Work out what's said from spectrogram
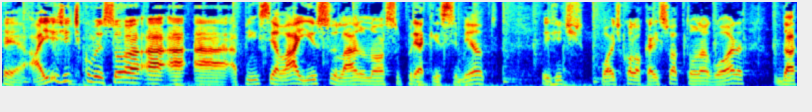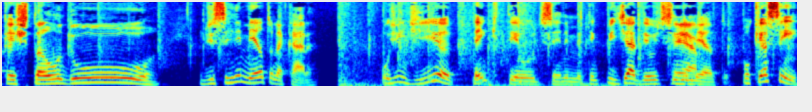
É, aí a gente começou a, a, a, a pincelar isso lá no nosso pré-aquecimento. E a gente pode colocar isso à tona agora da questão do discernimento, né, cara? Hoje em dia tem que ter o discernimento, tem que pedir a Deus discernimento. Porque assim,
